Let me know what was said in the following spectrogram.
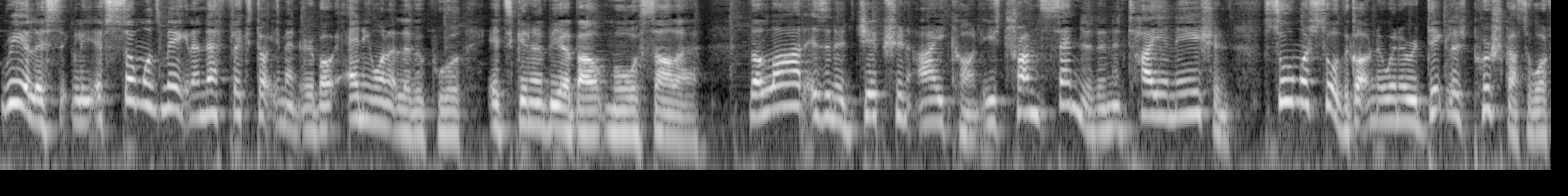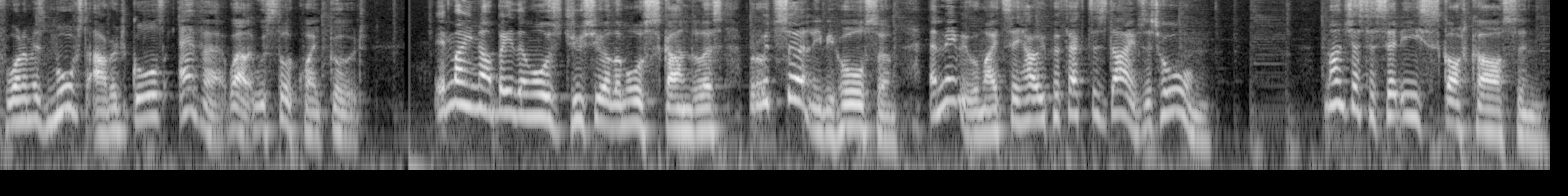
Realistically, if someone's making a Netflix documentary about anyone at Liverpool, it's going to be about Mo Salah. The lad is an Egyptian icon. He's transcended an entire nation. So much so they got him to win a ridiculous Puskas award for one of his most average goals ever. Well, it was still quite good. It might not be the most juicy or the most scandalous, but it would certainly be wholesome, and maybe we might see how he perfects his dives at home. Manchester City, Scott Carson.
